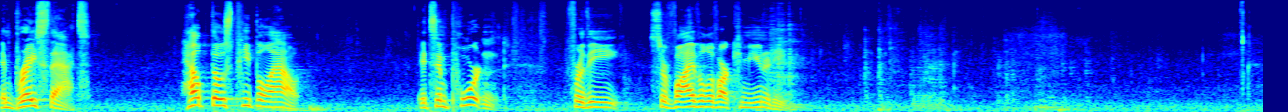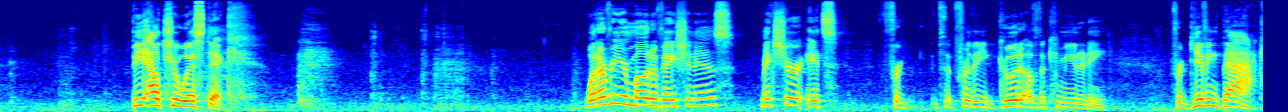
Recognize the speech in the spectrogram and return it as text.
Embrace that. Help those people out. It's important for the survival of our community. Be altruistic. Whatever your motivation is, make sure it's for, for the good of the community, for giving back.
